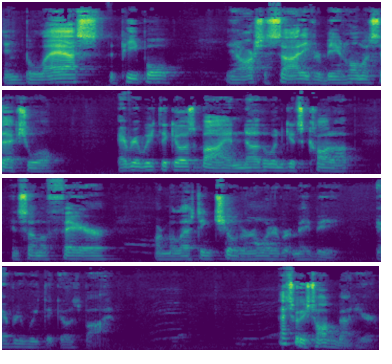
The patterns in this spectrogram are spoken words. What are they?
and blast the people in our society for being homosexual Every week that goes by, another one gets caught up in some affair or molesting children or whatever it may be. Every week that goes by. That's what he's talking about here.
